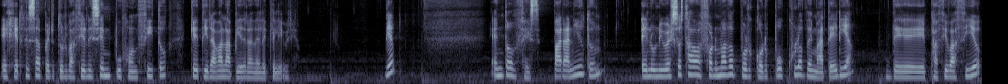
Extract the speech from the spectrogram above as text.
Ejerce esa perturbación, ese empujoncito que tiraba la piedra del equilibrio. Bien. Entonces, para Newton, el universo estaba formado por corpúsculos de materia, de espacio vacío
